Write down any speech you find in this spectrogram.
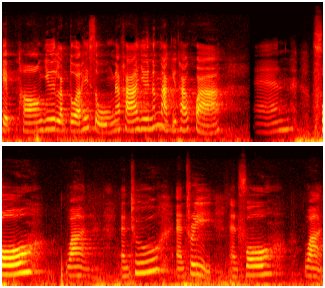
เก็บท้อง ยืดลำตัวให้สูงนะคะ ยืนน้ำหนักอยู่เท้าขวา and four one and two and three and four one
